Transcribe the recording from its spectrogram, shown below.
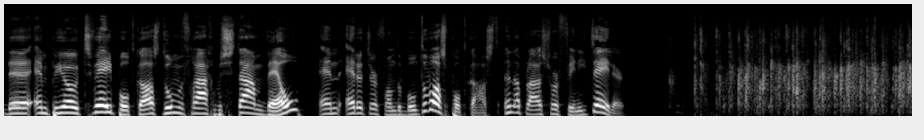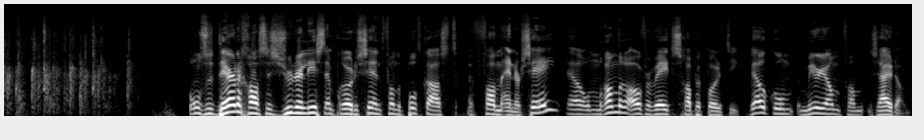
de NPO 2 podcast Domme Vragen Bestaan Wel en editor van de Bonte Was podcast. Een applaus voor Vinnie Taylor. Onze derde gast is journalist en producent van de podcast van NRC. Eh, onder andere over wetenschap en politiek. Welkom Mirjam van Zuidam.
